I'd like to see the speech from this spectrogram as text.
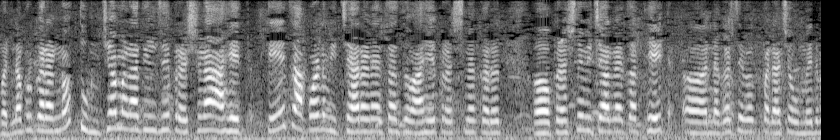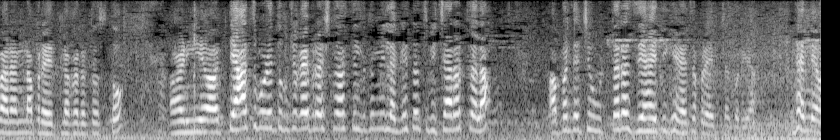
बदलापूरकरांनो तुमच्या मनातील जे प्रश्न आहेत तेच आपण विचारण्याचा जो आहे प्रश्न करत प्रश्न विचारण्याचा थेट नगरसेवक पदाच्या उमेदवारांना प्रयत्न करत असतो. आणि त्याचमुळे तुमचे काही प्रश्न असतील तर तुम्ही लगेचच विचारत चला. आपण त्याची उत्तरच जी आहे ती घेण्याचा प्रयत्न करूया. धन्यवाद.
